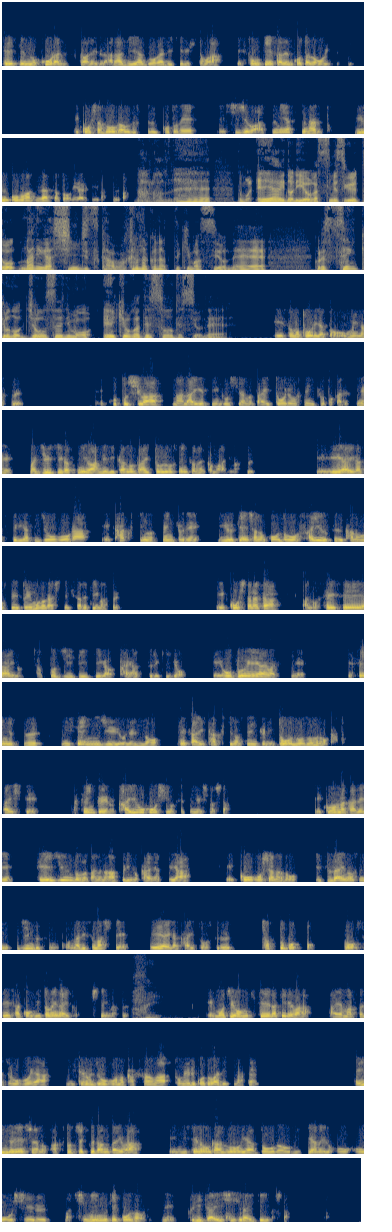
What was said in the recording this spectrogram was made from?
聖典のコーランに使われるアラビア語ができる人は尊敬されることが多いんです。こうした動画を流することで支持を集めやすくなるという思惑があったと見られています。なるほどね。でも AI の利用が進みすぎると何が真実かわからなくなってきますよね。これ選挙の情勢にも影響が出そうですよね。えその通りだと思います。今年は、まあ、来月にロシアの大統領選挙とかですね、まあ、11月にはアメリカの大統領選挙なんかもあります。AI が作り出す情報が各地の選挙で有権者の行動を左右する可能性というものが指摘されています。えこうした中、あの生成 AI のチャット GPT が開発する企業、オープン AI はですね、先月2024年の世界各地の選挙にどう臨むのかと題して選挙への対応方針を説明しました。この中で政治運動のためのアプリの開発や候補者など実在の人物にこうなりすまして AI が回答する策を認めないとしています、はい、えもちろん規制だけでは誤った情報や偽の情報の拡散は止めることはできません。インドネシアのファクトチェック団体は偽の画像や動画を見極める方法を教える、まあ、市民向け講座をですね繰り返し開いていました。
